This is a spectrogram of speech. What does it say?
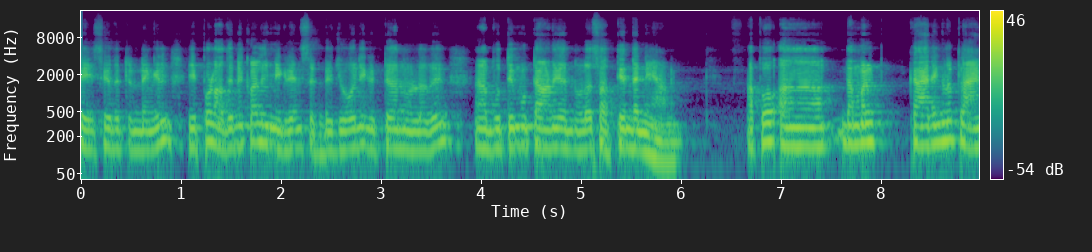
ഫേസ് ചെയ്തിട്ടുണ്ടെങ്കിൽ ഇപ്പോൾ അതിനേക്കാൾ ഇമിഗ്രൻസ് ഉണ്ട്. ജോലി കിട്ടുക എന്നുള്ളത് ബുദ്ധിമുട്ടാണ് എന്നുള്ളത് സത്യം തന്നെയാണ്. അപ്പോൾ നമ്മൾ കാര്യങ്ങൾ പ്ലാൻ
